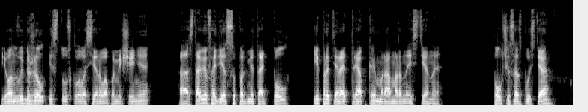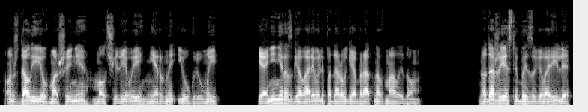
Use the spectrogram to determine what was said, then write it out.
И он выбежал из тусклого серого помещения, оставив Одессу подметать пол и протирать тряпкой мраморные стены. Полчаса спустя он ждал ее в машине, молчаливый, нервный и угрюмый, и они не разговаривали по дороге обратно в малый дом. Но даже если бы и заговорили,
